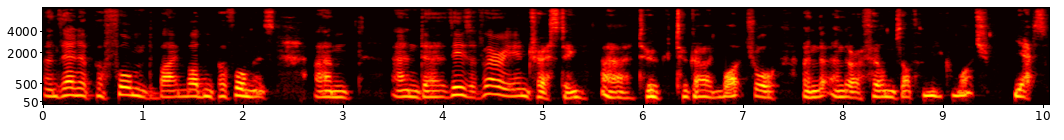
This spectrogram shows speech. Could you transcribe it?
and then are performed by modern performers. And uh, these are very interesting uh, to to go and watch. Or and and there are films of them you can watch. Yes.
